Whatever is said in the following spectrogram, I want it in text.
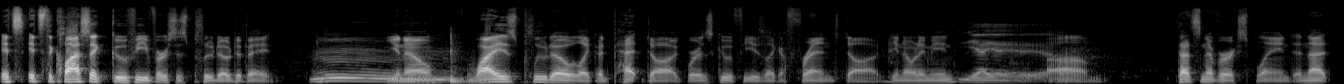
it's it's the classic Goofy versus Pluto debate. You know, why is Pluto like a pet dog, whereas Goofy is like a friend dog? You know what I mean? yeah, yeah, yeah, yeah. Uh, That's never explained, and that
